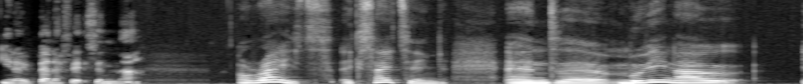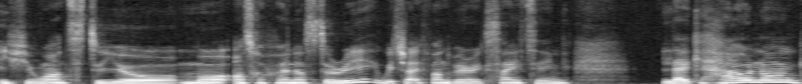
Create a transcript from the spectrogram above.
you know, benefits in there. All right, exciting. And uh, moving now if you want, to your more entrepreneur story, which I found very exciting. Like, how long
